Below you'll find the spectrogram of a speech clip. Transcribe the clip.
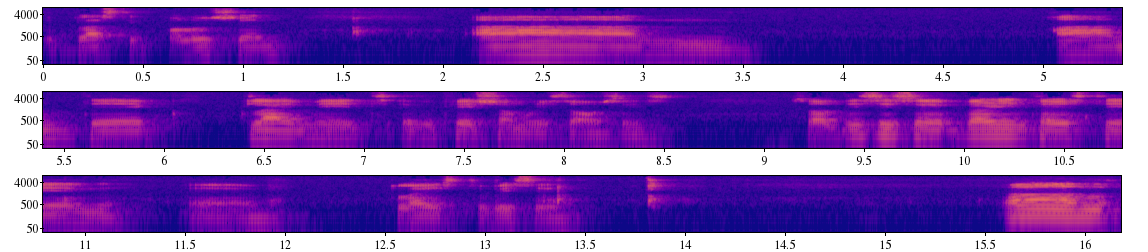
the plastic pollution and, and the climate education resources. So this is a very interesting uh, place to visit. And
